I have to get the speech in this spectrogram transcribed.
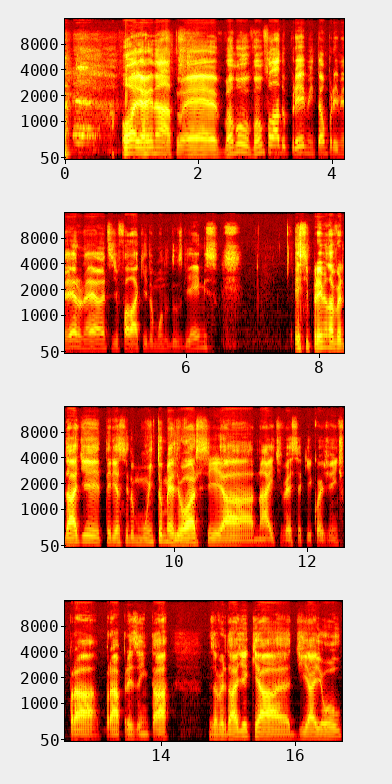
Olha, Renato, é, vamos, vamos falar do prêmio então primeiro, né? Antes de falar aqui do mundo dos games. Esse prêmio, na verdade, teria sido muito melhor se a Nai tivesse aqui com a gente para apresentar. Mas a verdade é que a DIO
